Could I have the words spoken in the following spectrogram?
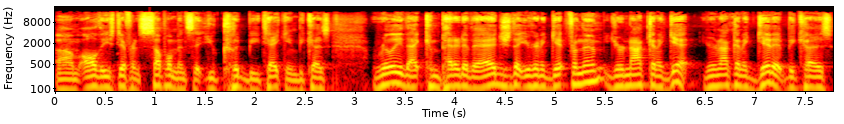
um, all these different supplements that you could be taking because really that competitive edge that you're going to get from them you're not going to get you're not going to get it because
